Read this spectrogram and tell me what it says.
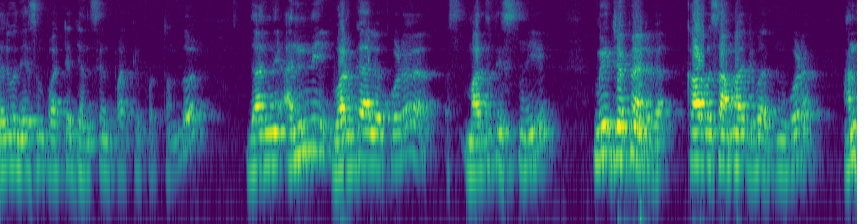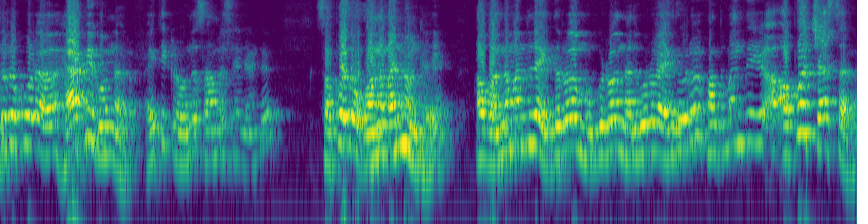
తెలుగుదేశం పార్టీ జనసేన పార్టీ పొత్తు ఉందో దాన్ని అన్ని వర్గాలు కూడా మద్దతు ఇస్తున్నాయి మీరు చెప్పినట్టుగా కాపు సామాజిక వర్గం కూడా అందరూ కూడా హ్యాపీగా ఉన్నారు. అయితే ఇక్కడ ఉన్న సమస్య ఏంటంటే సపోజ్ ఒక వంద మంది ఉంటాయి ఆ వంద మందిలో ఇద్దరు ముగ్గురు నలుగురు ఐదుగురు కొంతమంది అపోజ్ చేస్తారు.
